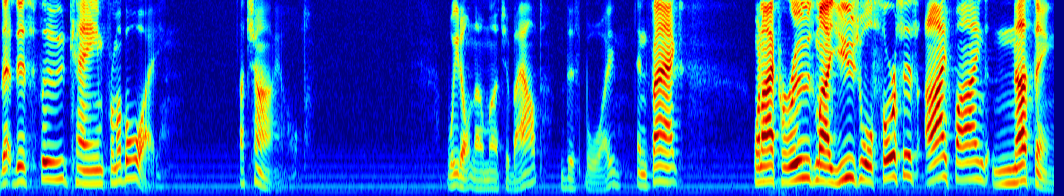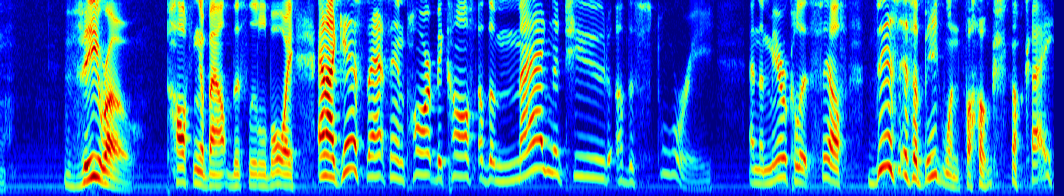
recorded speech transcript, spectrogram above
that this food came from a boy, a child. We don't know much about this boy. In fact, when I peruse my usual sources, I find nothing, zero talking about this little boy. And I guess that's in part because of the magnitude of the story and the miracle itself. This is a big one, folks, okay?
